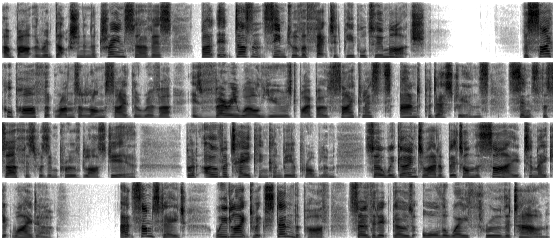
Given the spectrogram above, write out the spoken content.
about the reduction in the train service, but it doesn't seem to have affected people too much. The cycle path that runs alongside the river is very well used by both cyclists and pedestrians since the surface was improved last year, but overtaking can be a problem, so we're going to add a bit on the side to make it wider. At some stage, we'd like to extend the path so that it goes all the way through the town,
